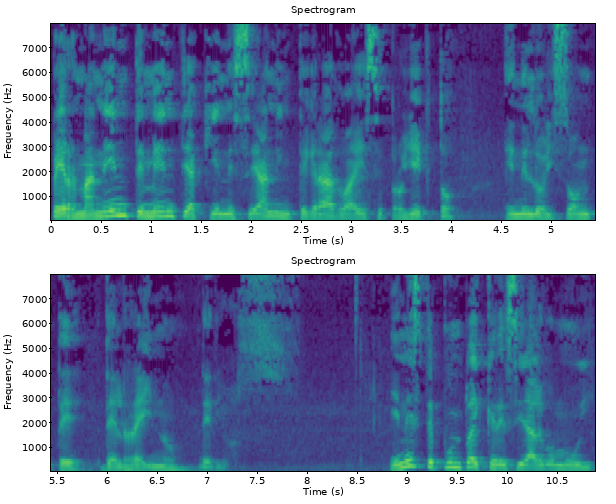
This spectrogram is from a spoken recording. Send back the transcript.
permanentemente a quienes se han integrado a ese proyecto en el horizonte del reino de Dios. En este punto hay que decir algo muy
